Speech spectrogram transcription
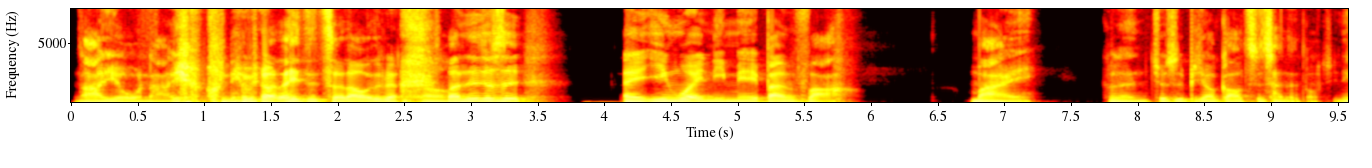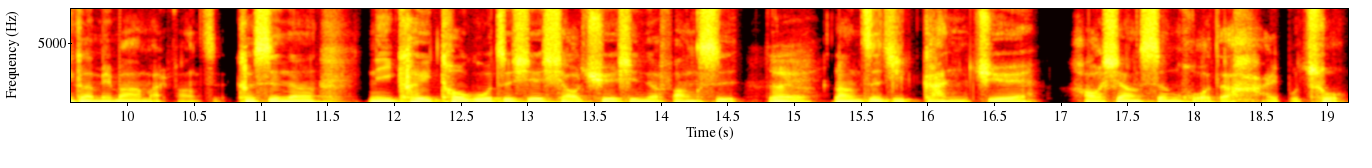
哪有哪有，你不要再一直扯到我这边，哦反正就是，哎，因为你没办法买，可能就是比较高资产的东西，你可能没办法买房子，可是呢，你可以透过这些小确幸的方式，对，让自己感觉好像生活的还不错。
